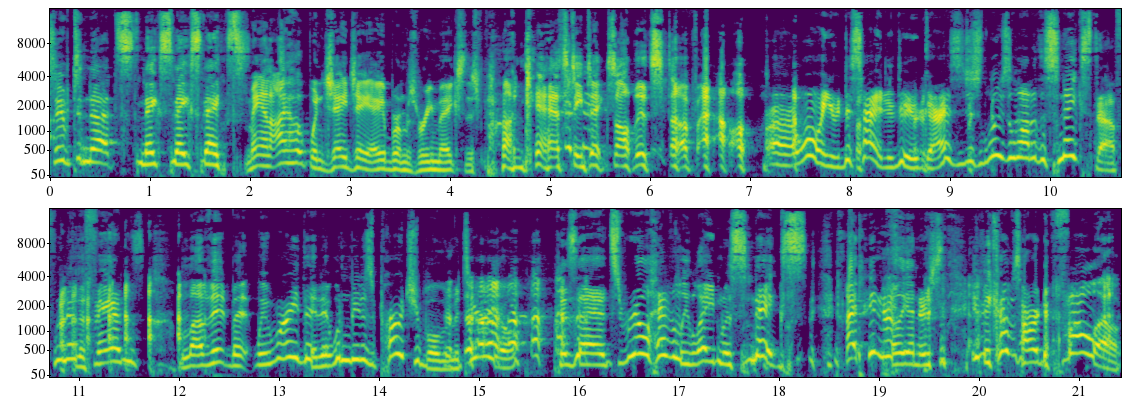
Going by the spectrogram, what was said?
Soup to nuts. Snakes, snakes, snakes. Man, I hope when J.J. Abrams remakes this podcast, he takes all this stuff out. Uh, what we decided to do, guys, just lose a lot of the snake stuff. We know the fans love it, but we worried that it wouldn't be as approachable, the material, because uh, it's real heavily laden with snakes. I didn't really understand. It becomes hard to follow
